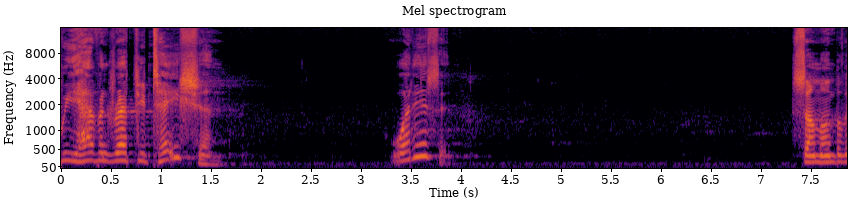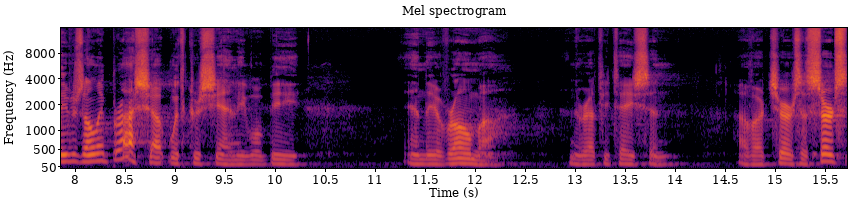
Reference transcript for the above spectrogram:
we have a reputation. What is it? Some unbelievers only brush up with Christianity will be in the aroma and the reputation of our church. A church,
